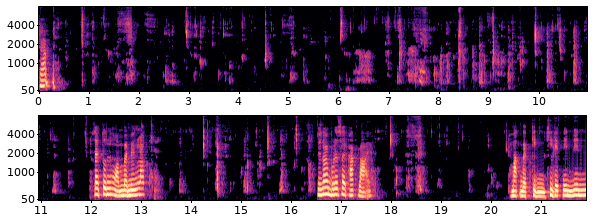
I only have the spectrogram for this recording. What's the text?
ครับใส่ต้นหอมใบแมงลักเดี๋ยวน้อยบุได้ใส่ผักหลาย มักแบบกินขี้เล็กเน้นๆ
